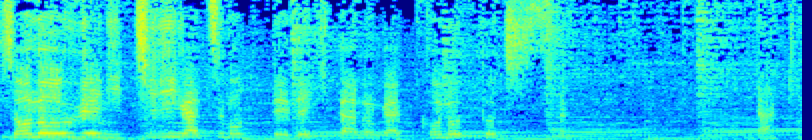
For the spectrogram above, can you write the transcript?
その上に塵が積もってできたのがこの土地さ。だけど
